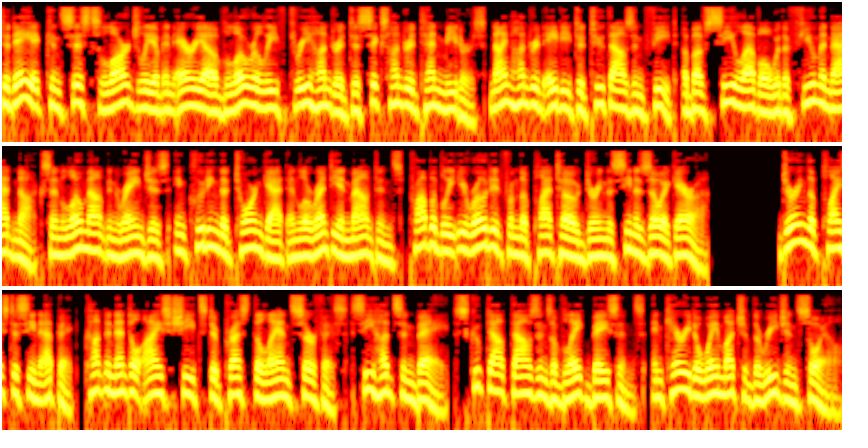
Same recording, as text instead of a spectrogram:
Today it consists largely of an area of low relief 300 to 610 meters (980 to 2000 feet) above sea level with a few monadnocks and low mountain ranges including the Torngat and Laurentian mountains probably eroded from the plateau during the Cenozoic era. During the Pleistocene epoch, continental ice sheets depressed the land surface see Hudson Bay, scooped out thousands of lake basins, and carried away much of the region's soil.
